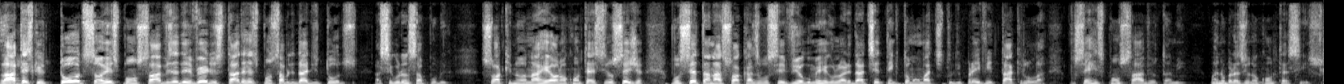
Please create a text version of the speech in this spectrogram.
Lá está escrito: todos são responsáveis, é dever do Estado e responsabilidade de todos, a segurança pública. Só que no, na real não acontece. Ou seja, você está na sua casa, você viu alguma irregularidade, você tem que tomar uma atitude para evitar aquilo lá. Você é responsável também. Mas no Brasil não acontece isso.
